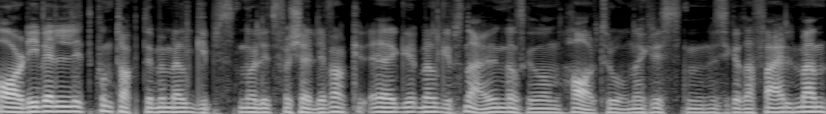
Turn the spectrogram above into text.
har de vel litt kontakter med Mel Gibson og litt forskjellig. For eh, Mel Gibson er jo en ganske sånn hardtroende kristen, hvis ikke det er feil. Men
